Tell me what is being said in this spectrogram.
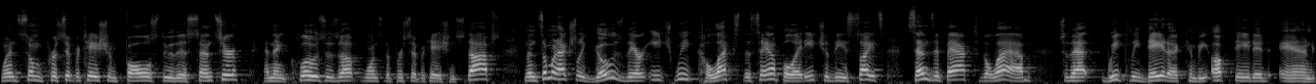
when some precipitation falls through this sensor and then closes up once the precipitation stops. And then someone actually goes there each week, collects the sample at each of these sites, sends it back to the lab so that weekly data can be updated and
